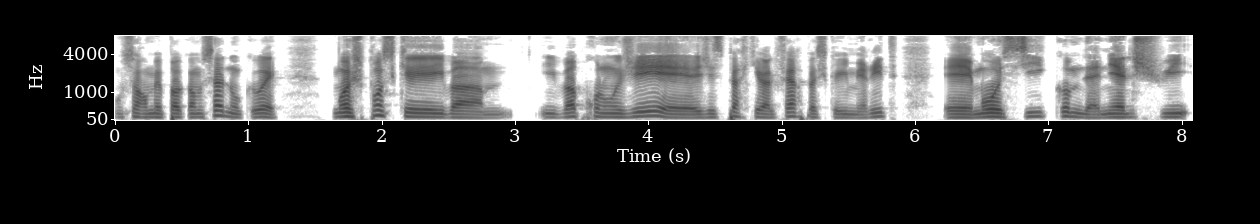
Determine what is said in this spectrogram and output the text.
on s'en remet pas comme ça. Donc ouais, moi je pense qu'il va, il va prolonger et j'espère qu'il va le faire parce qu'il mérite. Et moi aussi, comme Daniel, je suis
